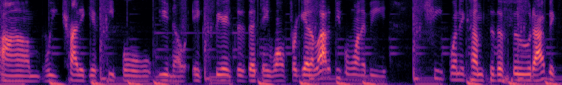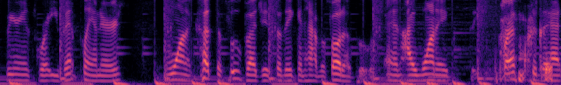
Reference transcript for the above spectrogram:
Um, we try to give people, you know, experiences that they won't forget. A lot of people want to be cheap when it comes to the food. I've experienced where event planners want to cut the food budget so they can have a photo booth, and I want to express oh to that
